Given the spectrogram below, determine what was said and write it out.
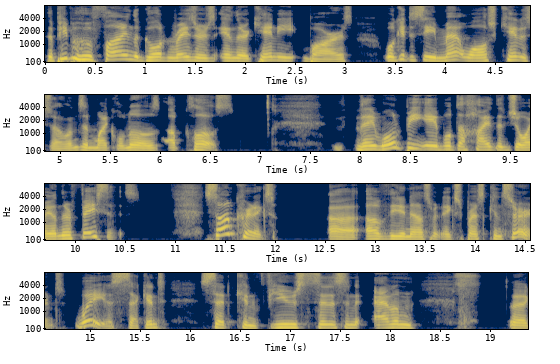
The people who find the golden razors in their candy bars will get to see Matt Walsh, Candace Owens, and Michael Knowles up close. They won't be able to hide the joy on their faces. Some critics uh, of the announcement expressed concerns. Wait a second, said confused citizen Adam uh.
